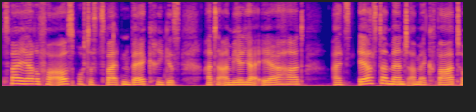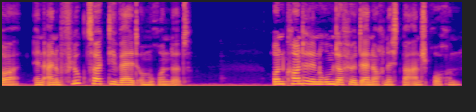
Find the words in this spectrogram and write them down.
Zwei Jahre vor Ausbruch des Zweiten Weltkrieges hatte Amelia Earhart als erster Mensch am Äquator in einem Flugzeug die Welt umrundet und konnte den Ruhm dafür dennoch nicht beanspruchen.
